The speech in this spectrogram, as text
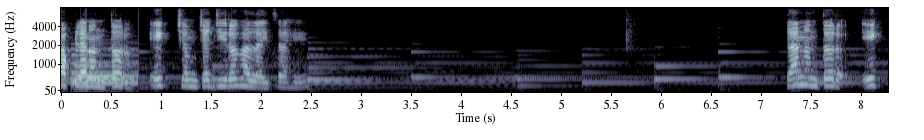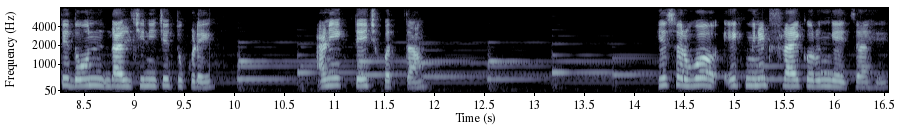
तापल्यानंतर एक चमचा जिरं घालायचं आहे. त्यानंतर एक ते दोन दालचिनीचे तुकडे आणि एक तेजपत्ता. हे सर्व एक मिनिट फ्राय करून घ्यायचं आहे.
